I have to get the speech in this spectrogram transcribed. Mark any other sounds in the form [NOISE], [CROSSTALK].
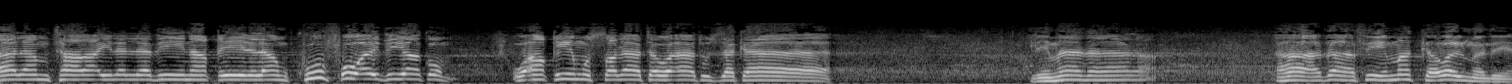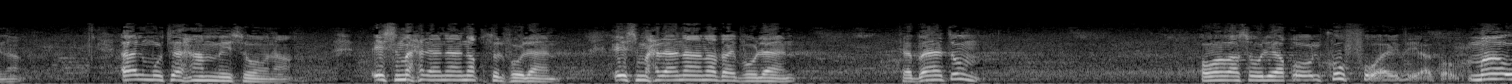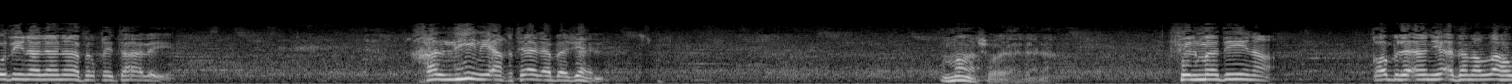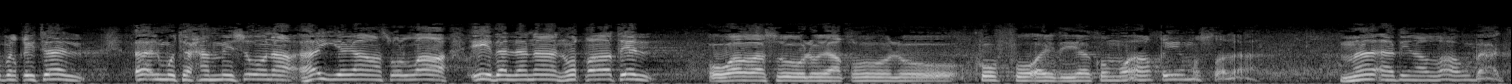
ألم تر إلى الذين قيل لهم كفوا أيديكم وأقيموا الصلاة وآتوا الزكاة. لماذا هذا؟ هذا في مكة والمدينة. المتحمسون. اسمح لنا نقتل فلان. اسمح لنا نضرب فلان. تبهتم؟ والرسول يقول كفوا أيديكم ما أذن لنا في القتال. خليني أغتال أبا جهل. ما شرع لنا. في المدينة قبل أن يأذن الله بالقتال المتحمسون هيا يا رسول الله إذا لنا نقاتل. والرسول يقول كفوا أيديكم وأقيموا الصلاة. ما أذن الله بعد.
